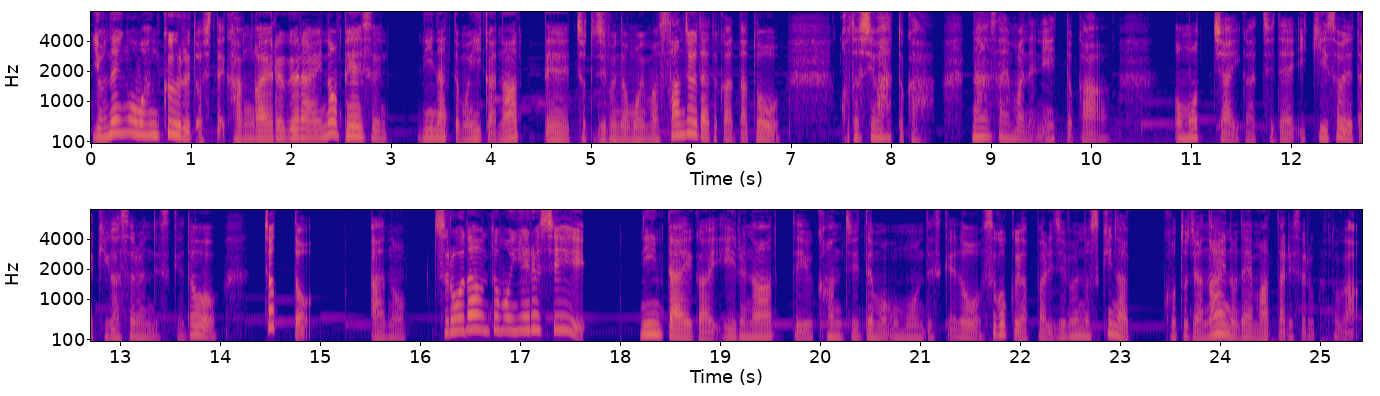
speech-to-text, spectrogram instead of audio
4年をワンクールとして考えるぐらいのペースになってもいいかなってちょっと自分で思います。30代とかだと今年はとか何歳までにとか思っちゃいがちで生き急いでた気がするんですけどちょっとあのスローダウンとも言えるし忍耐がいるなっていう感じでも思うんですけどすごくやっぱり自分の好きなことじゃないので待ったりすることが。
